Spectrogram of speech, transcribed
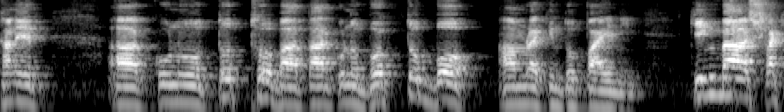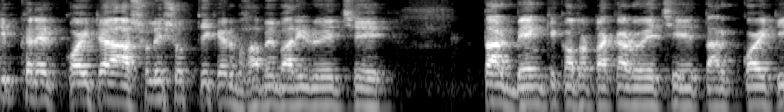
খানের কোনো তথ্য বা তার কোনো বক্তব্য আমরা কিন্তু পাইনি। কিংবা শাকিব খানের কয়টা আসলে সত্যিকার ভাবে বাড়ি রয়েছে, তার ব্যাংকে কত টাকা রয়েছে, তার কয়টি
